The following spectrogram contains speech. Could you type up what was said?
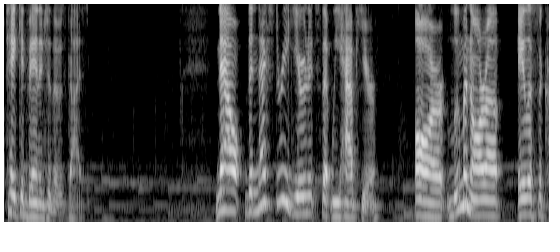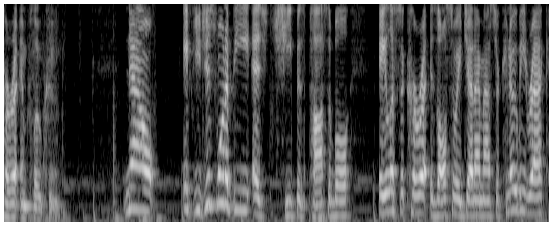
take advantage of those guys. Now, the next three units that we have here are Luminara, Aayla Secura, and Plo Koon. Now, if you just want to be as cheap as possible, Aayla Secura is also a Jedi Master Kenobi wreck,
